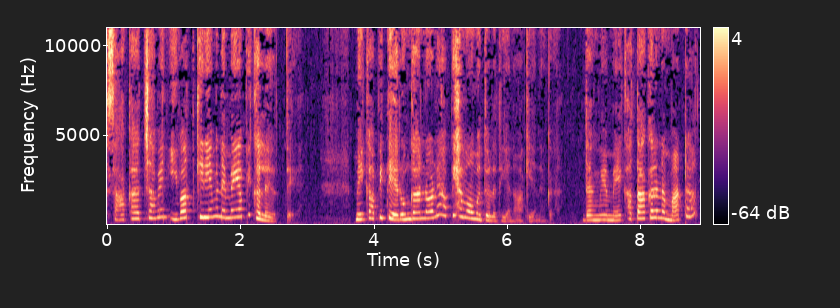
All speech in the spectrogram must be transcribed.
සාකච්ඡාවෙන් ඉවත් කිරීම නෙමෙයි අපි කළ යුත්තේ. මේක අපි තේරුම් ගන්න ඕනේ අපි හැමෝම තුළ තියනවා කියන එක. දැන් මේ මේ කතා කරන මටත්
